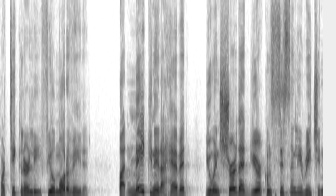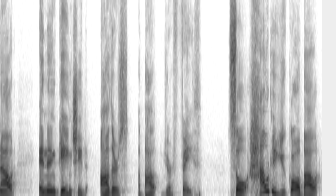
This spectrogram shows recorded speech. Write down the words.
particularly feel motivated. But making it a habit, you ensure that you're consistently reaching out and engaging others about your faith. So, how do you go about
